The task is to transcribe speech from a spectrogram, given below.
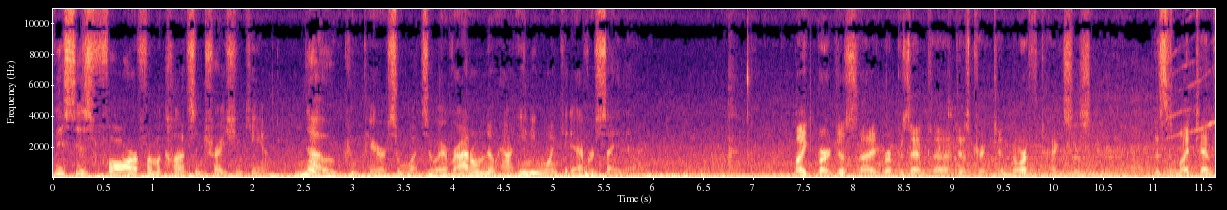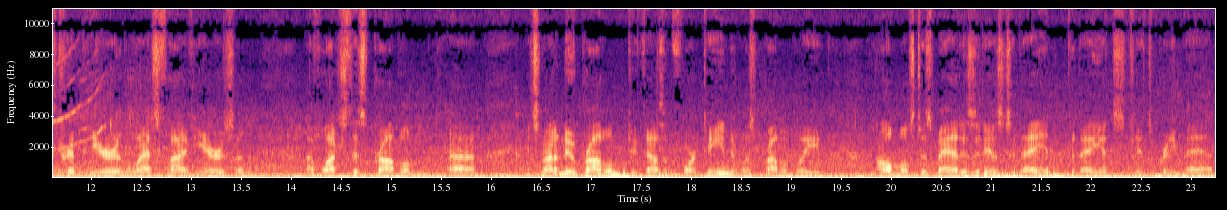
This is far from a concentration camp. No comparison whatsoever. I don't know how anyone could ever say that. Mike Burgess. I represent a district in North Texas. This is my 10th trip here in the last five years, and I've watched this problem. Uh, it's not a new problem. 2014, it was probably almost as bad as it is today, and today it's it's pretty bad.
